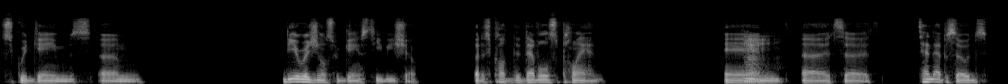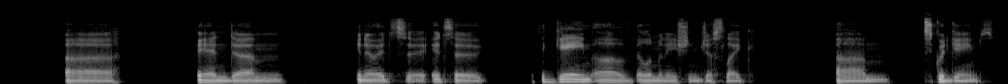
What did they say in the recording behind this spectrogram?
Squid Games, um, the original Squid Games TV show, but it's called The Devil's Plan, and uh, it's uh, ten episodes, uh, and um, you know it's it's a it's a game of elimination, just like um, Squid Games,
